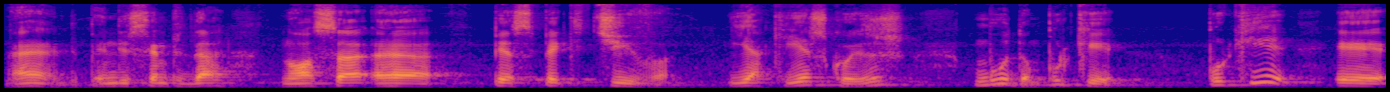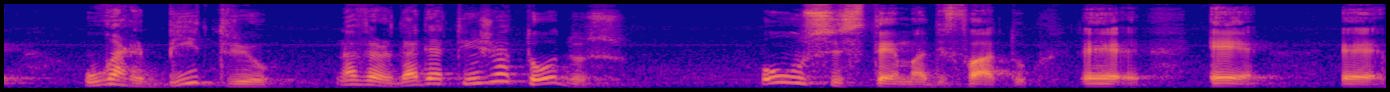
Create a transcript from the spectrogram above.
Né? Depende sempre da nossa é, perspectiva. E aqui as coisas mudam. Por quê? Porque o arbítrio, na verdade, atinge a todos ou o sistema, de fato, é, é, é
